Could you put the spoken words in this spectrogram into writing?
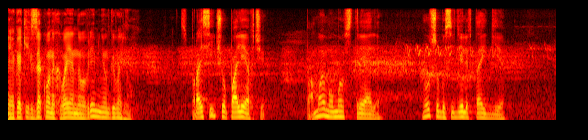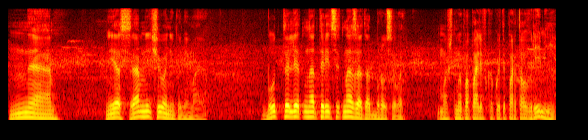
о каких законах военного времени он говорил? Спроси, что полегче. По-моему, мы встряли. Лучше бы сидели в тайге. Да, я сам ничего не понимаю. Будто лет на 30 назад отбросило. Может, мы попали в какой-то портал времени?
